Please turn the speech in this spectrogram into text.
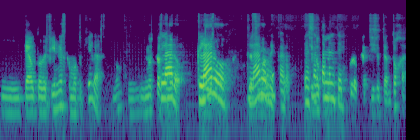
y te autodefines como tú quieras, ¿no? claro, claro, claro, Ricardo, exactamente. Lo que a ti se te antoja.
